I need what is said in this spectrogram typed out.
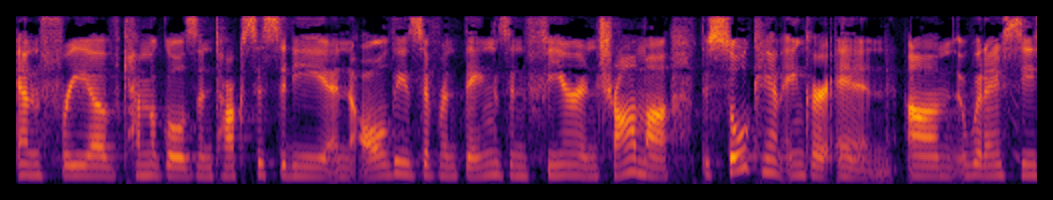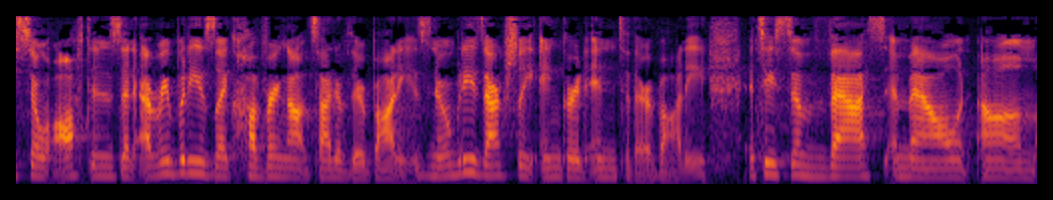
and free of chemicals and toxicity and all these different things and fear and trauma, the soul can't anchor in. Um, what I see so often is that everybody is like hovering outside of their bodies. Nobody's actually anchored into their body. It takes a vast amount um,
